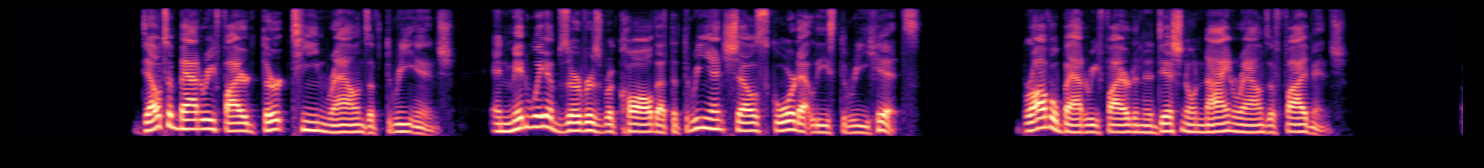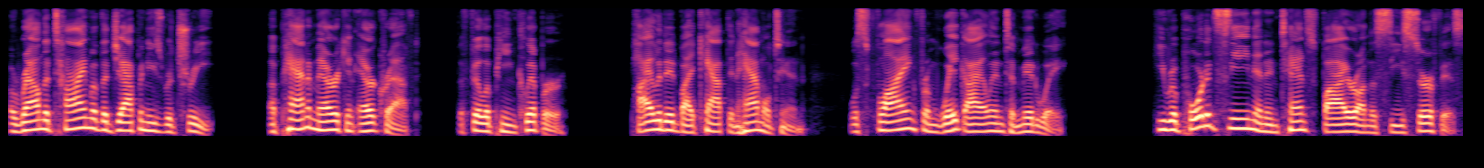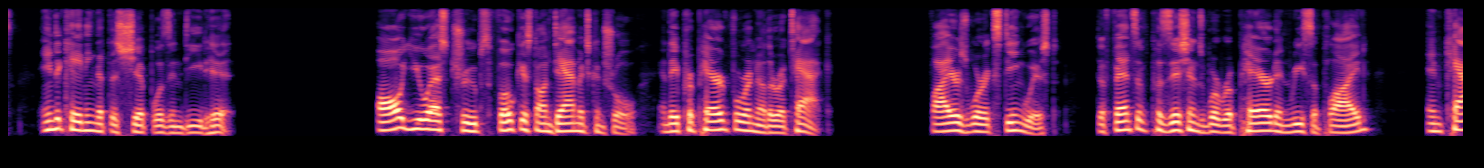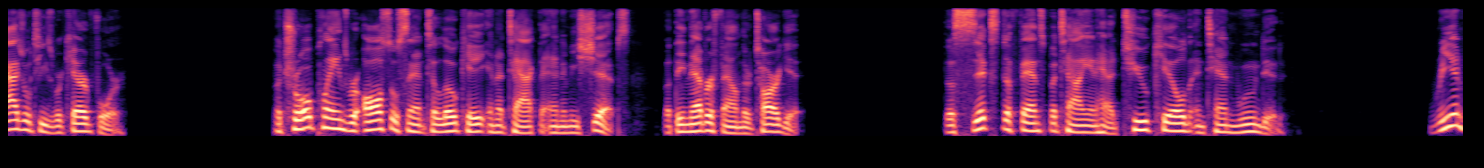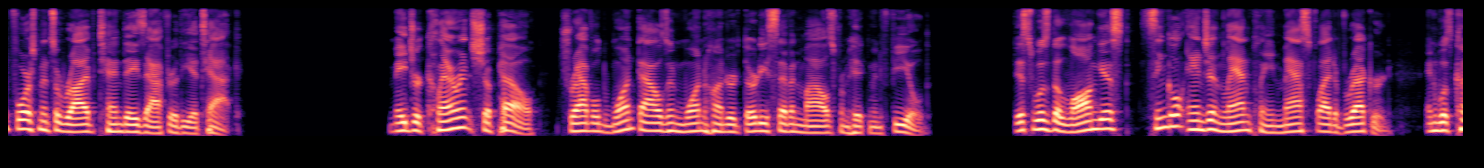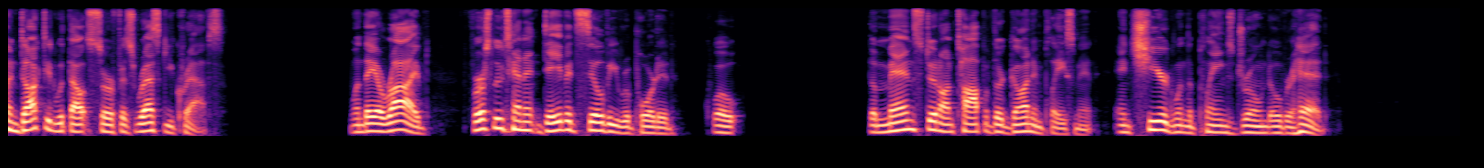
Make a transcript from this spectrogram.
Delta Battery fired 13 rounds of 3 inch, and Midway observers recall that the 3 inch shells scored at least 3 hits. Bravo Battery fired an additional 9 rounds of 5 inch. Around the time of the Japanese retreat, a Pan American aircraft, the Philippine Clipper, piloted by Captain Hamilton, was flying from Wake Island to Midway. He reported seeing an intense fire on the sea surface indicating that the ship was indeed hit. All U.S. troops focused on damage control and they prepared for another attack. Fires were extinguished, defensive positions were repaired and resupplied, and casualties were cared for. Patrol planes were also sent to locate and attack the enemy ships, but they never found their target. The 6th Defense Battalion had two killed and 10 wounded. Reinforcements arrived 10 days after the attack. Major Clarence Chappell traveled 1,137 miles from Hickam Field. This was the longest single engine land plane mass flight of record and was conducted without surface rescue crafts. When they arrived, First Lieutenant David Sylvie reported, quote, The men stood on top of their gun emplacement and cheered when the planes droned overhead.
